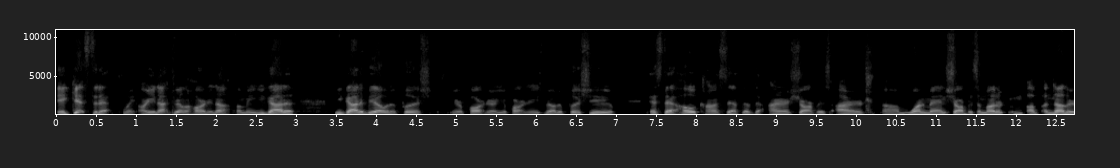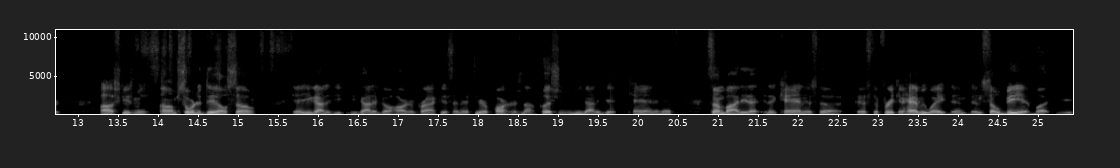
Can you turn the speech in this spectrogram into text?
it gets to that point. Are you not drilling hard enough? I mean, you gotta you got to be able to push your partner, and your partner needs to be able to push you. It's that whole concept of the iron sharpens iron, um, one man sharpens another, um, another, uh, excuse me, um, sort of deal. So, yeah, you got to you, got to go hard in practice, and if your partner's not pushing you, you got to get can. And if somebody that, that can is the is the freaking heavyweight, then then so be it. But you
